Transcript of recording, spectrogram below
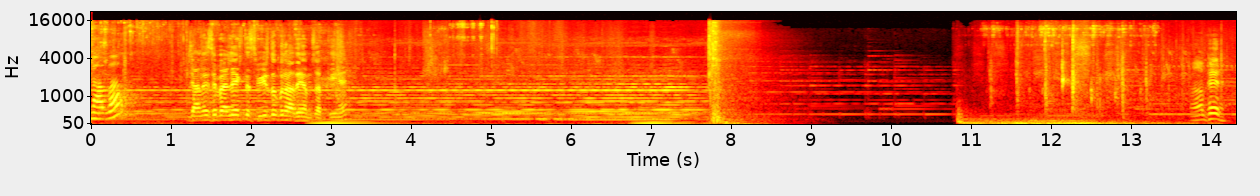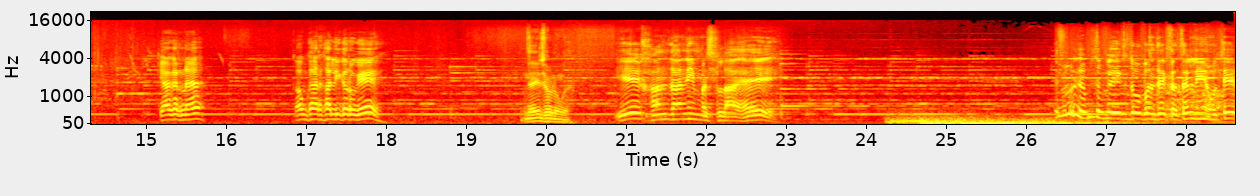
बाबा? जाने से पहले एक तस्वीर तो बना दे हम सबकी है? हाँ फिर। क्या करना है? कब घर खाली करोगे? नहीं छोड़ूँगा। ये खानदानी मसला है। जब तक एक दो बंदे कत्ल नहीं होते।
